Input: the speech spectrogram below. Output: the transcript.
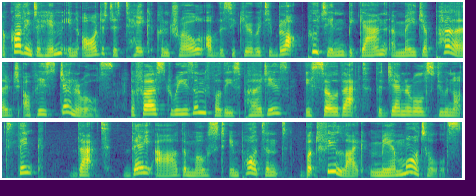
According to him, in order to take control of the security bloc, Putin began a major purge of his generals. The first reason for these purges is so that the generals do not think that they are the most important but feel like mere mortals.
